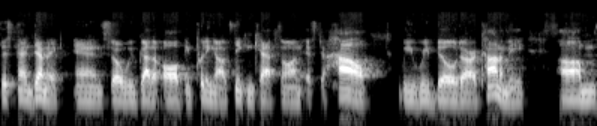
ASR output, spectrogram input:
this pandemic. And so we've got to all be putting our thinking caps on as to how we rebuild our economy um,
